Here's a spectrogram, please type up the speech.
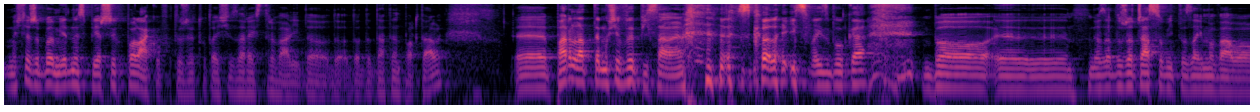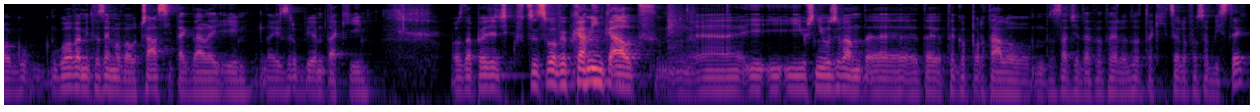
myślę, że byłem jednym z pierwszych Polaków, którzy tutaj się zarejestrowali do, do, do, na ten portal. E, parę lat temu się wypisałem z kolei z Facebooka, bo e, no za dużo czasu mi to zajmowało, głowę mi to zajmował czas i tak dalej i, no i zrobiłem taki można powiedzieć, w cudzysłowie coming out e, i, i, i już nie używam te, te, tego portalu w zasadzie do, do, do, takich celów osobistych.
